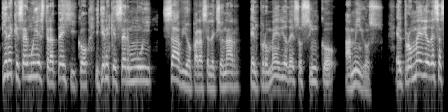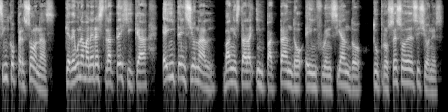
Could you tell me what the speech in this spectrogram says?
Tienes que ser muy estratégico y tienes que ser muy sabio para seleccionar el promedio de esos cinco amigos, el promedio de esas cinco personas que de una manera estratégica e intencional van a estar impactando e influenciando tu proceso de decisiones,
